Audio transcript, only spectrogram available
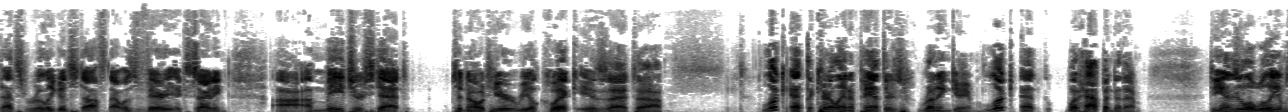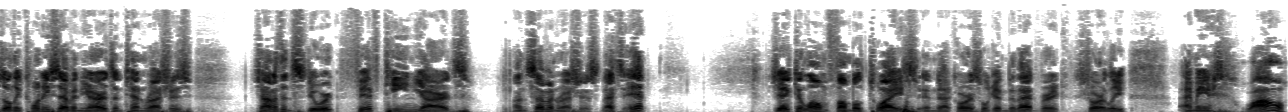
that's really good stuff. That was very exciting. Uh, a major stat to note here, real quick, is that uh, look at the Carolina Panthers running game. Look at what happened to them. DeAngelo Williams only 27 yards and 10 rushes. Jonathan Stewart, 15 yards on seven rushes. That's it. Jake Delhomme fumbled twice, and of course we'll get into that very shortly. I mean, wow.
